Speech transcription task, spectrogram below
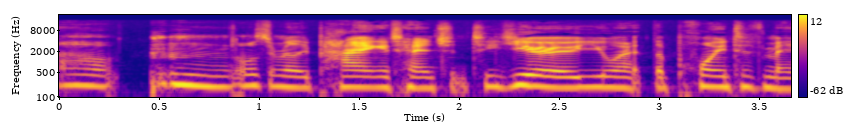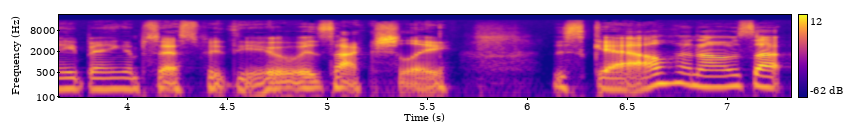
oh, I wasn't really paying attention to you. You weren't the point of me being obsessed with you. Was actually this gal." And I was like,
